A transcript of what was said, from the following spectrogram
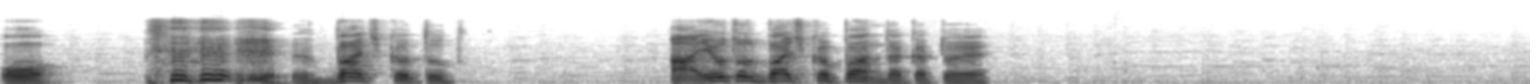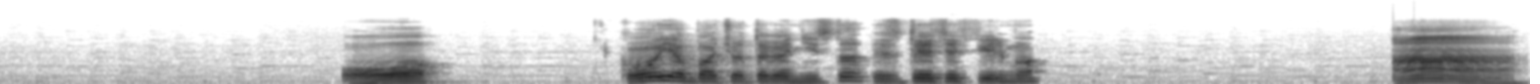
О! Батько тут. А, и вот тут батько панда, которая... О! Кого я бачу антагониста из третьего фильма? А.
